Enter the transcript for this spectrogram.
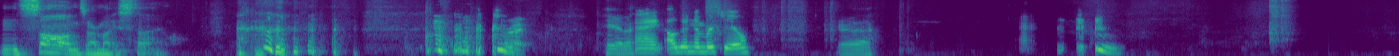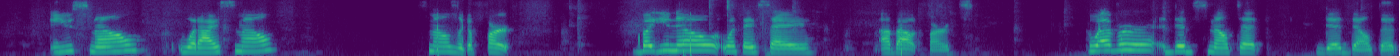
and songs are my style. all right, Hannah. All right, I'll go number two. Yeah. Do you smell what I smell? Smells like a fart. But you know what they say about farts. Whoever did smelt it, did dealt it.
